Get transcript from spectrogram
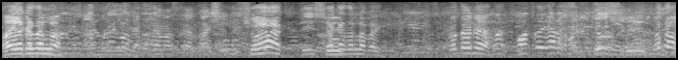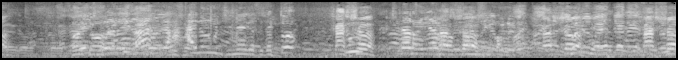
ভাই এক হাজার সোহাগ এক হাজার ভাই। কত এটা? কত? সাতশো। সাতশো।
